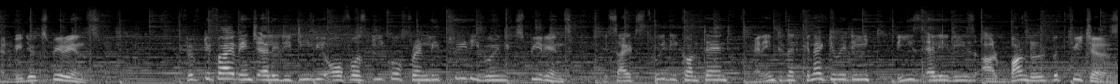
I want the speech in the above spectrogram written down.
and video experience. The 55-inch LED TV offers eco-friendly 3D viewing experience. Besides 3D content and internet connectivity, these LEDs are bundled with features.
